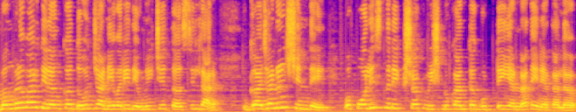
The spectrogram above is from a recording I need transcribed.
मंगळवार दिनांक दोन जानेवारी देवणीचे तहसीलदार गजानन शिंदे व पोलीस निरीक्षक विष्णुकांत गुट्टे यांना देण्यात आलं.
